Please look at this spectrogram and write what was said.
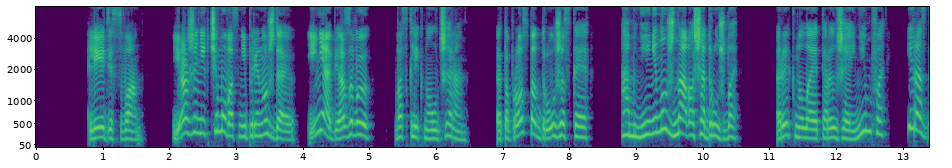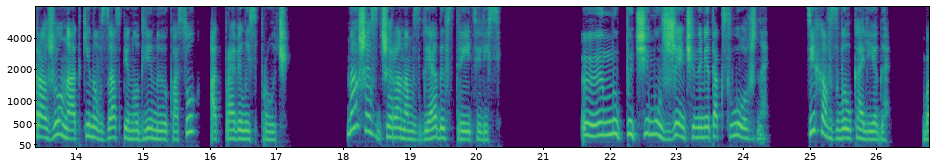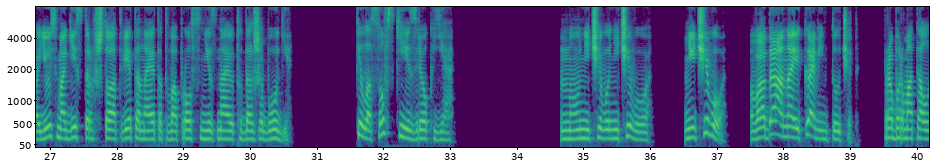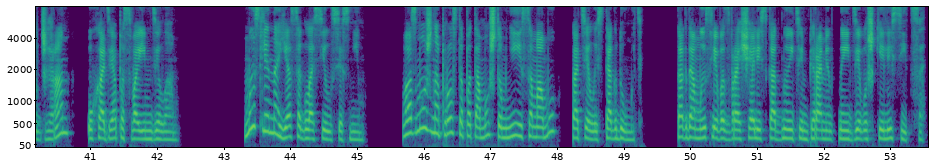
«Леди Сван, я же ни к чему вас не принуждаю и не обязываю», воскликнул Джеран. «Это просто дружеское». «А мне не нужна ваша дружба!» Рыкнула эта рыжая нимфа и, раздраженно откинув за спину длинную косу, отправилась прочь. Наши с Джераном взгляды встретились. «Э, «Ну почему с женщинами так сложно?» Тихо взвыл коллега. «Боюсь, магистр, что ответа на этот вопрос не знают даже боги». Философски изрек я. «Ну, ничего, ничего. Ничего. Вода она и камень точит», — пробормотал Джеран, уходя по своим делам. Мысленно я согласился с ним. Возможно, просто потому, что мне и самому хотелось так думать, когда мысли возвращались к одной темпераментной девушке-лисице.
